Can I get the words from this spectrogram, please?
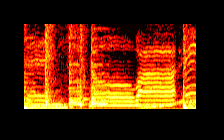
thing. No, I ain't.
